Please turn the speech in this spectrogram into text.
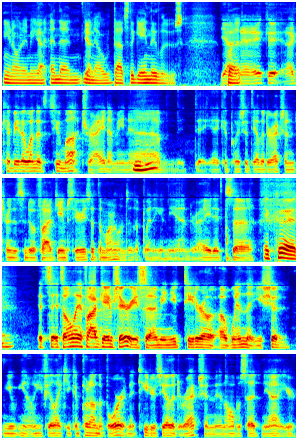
You know what I mean? Yeah. And then you know that's the game they lose. Yeah, But- and it could, it could be the one that's too much, right? I mean, Mhm. um, it, it could push it the other direction and turn this into a five game series that the Marlins end up winning in the end, right? It's uh, It could. it's it's only a five game series. I mean, you teeter a, a win that you should you you know you feel like you can put on the board, and it teeters the other direction, and all of a sudden, yeah, you're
